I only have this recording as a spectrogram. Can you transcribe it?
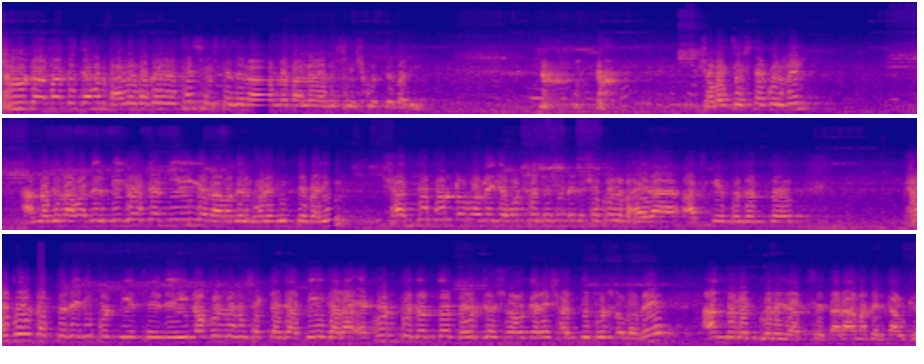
শুরুটা আমাদের যেমন ভালোভাবে হয়েছে শেষটা যেন আমরা ভালোভাবে শেষ করতে পারি। সবাই চেষ্টা করবেন, আমরা যেন আমাদের বিজয়টা নিয়েই যেন আমাদের ঘরে ফিরতে পারি। শান্তিপূর্ণভাবে যেমন প্রশাসনের সকল ভাইরা আজকে পর্যন্ত সকল দপ্তরে রিপোর্ট দিয়েছে যে এই নকল নবিশ একটা জাতি যারা এখন পর্যন্ত ধৈর্য সহকারে শান্তিপূর্ণভাবে আন্দোলন করে যাচ্ছে, তারা আমাদের কাউকে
